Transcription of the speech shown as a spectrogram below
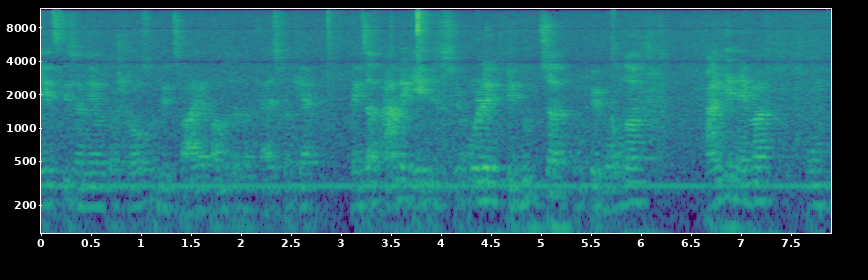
jetzt die Sanierung der Straßen und in zwei dann den Kreisverkehr. Wenn es auf einmal geht, ist es für alle Benutzer und Bewohner angenehmer und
